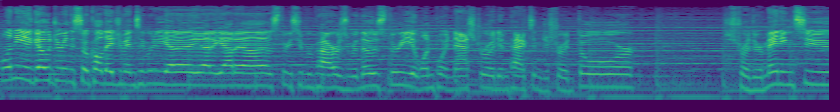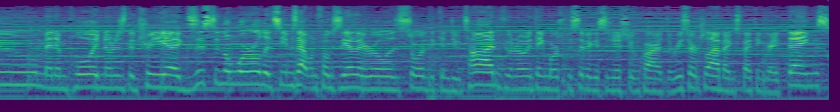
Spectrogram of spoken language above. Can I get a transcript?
Millennia ago, during the so-called Age of Antiquity, yada yada yada, his three superpowers were those three. At one point, an asteroid impacted and destroyed Thor. Destroyed the remaining two. Men employed, known as the Tria, exist in the world. It seems that when folks together, they rule a sword that can do time. If you know anything more specific, I suggest you inquire at the research lab. I'm expecting great things.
